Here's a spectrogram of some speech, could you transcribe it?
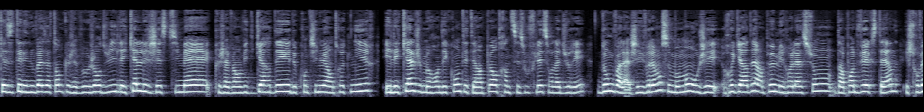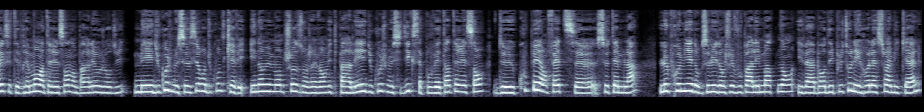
quelles étaient les nouvelles attentes que j'avais aujourd'hui, lesquelles j'estimais que j'avais envie de garder, de continuer à entretenir, et lesquelles je me rendais compte étaient un peu en train de s'essouffler sur la durée. Donc voilà, j'ai eu vraiment ce moment où j'ai regardé un peu mes relations d'un point de vue externe, et je trouvais que c'était vraiment intéressant d'en parler aujourd'hui. Mais du coup, je me suis aussi rendu compte qu'il y avait énormément de choses dont j'avais envie de parler, du coup, je me suis dit que ça pouvait être intéressant de couper en fait ce, ce thème-là Le premier, donc celui dont je vais vous parler maintenant, il va aborder plutôt les relations amicales.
